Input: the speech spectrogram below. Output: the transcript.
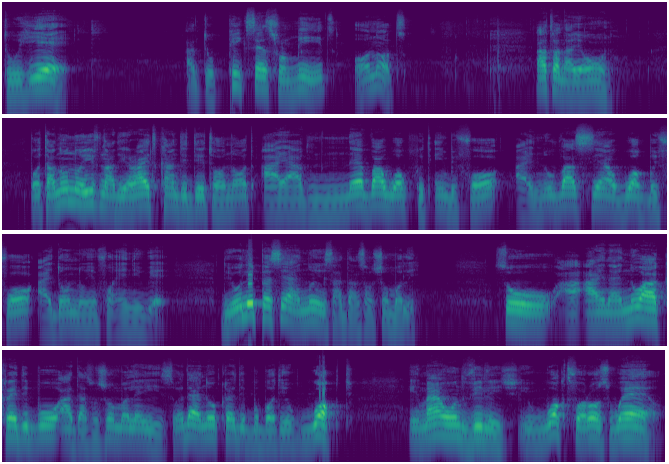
to hear, and to pick sense from it or not. That one are your own. but i don't know if na the right candidate or not. I have never worked with him before. I never see am work before. I don't know him for anywhere. The only person i know is adanson shomole so I, and i know how credible adanson shomole is. Whether i know credible but he worked in my own village. He worked for us well.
